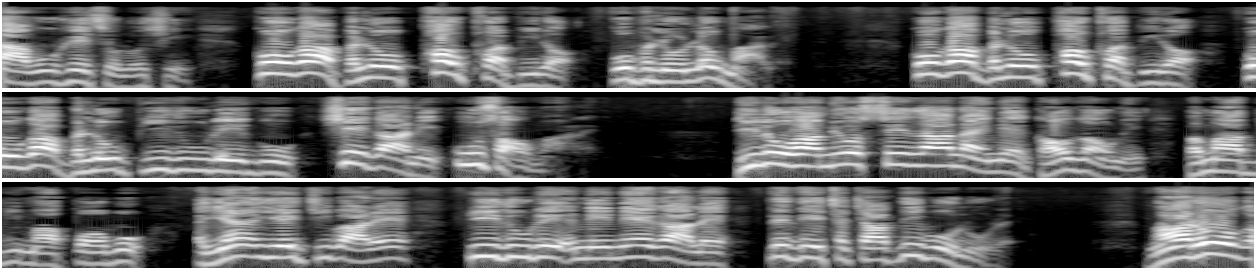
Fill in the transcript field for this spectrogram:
လာဘူးဟဲ့ဆိုလို့ရှိရင် ကိုကဘလို့ဖောက်ထွက်ပြီးတော့ကိုဘလို့လုံမှာလဲကိုကဘလို့ဖောက်ထွက်ပြီးတော့ကိုကဘလို့ပြည်သူတွေကိုရှေ့ကနေဥဆောင်မှာလဲဒီလိုဟာမျိုးစဉ်းစားနိုင်တဲ့ခေါင်းဆောင်တွေဗမာပြည်မှာပေါ်ဖို့အရန်အရေးကြီးပါတယ်ပြည်သူတွေအနေနဲ့ကလည်းတည်တည်ချာချာသိဖို့လိုတယ်ငါတို့က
